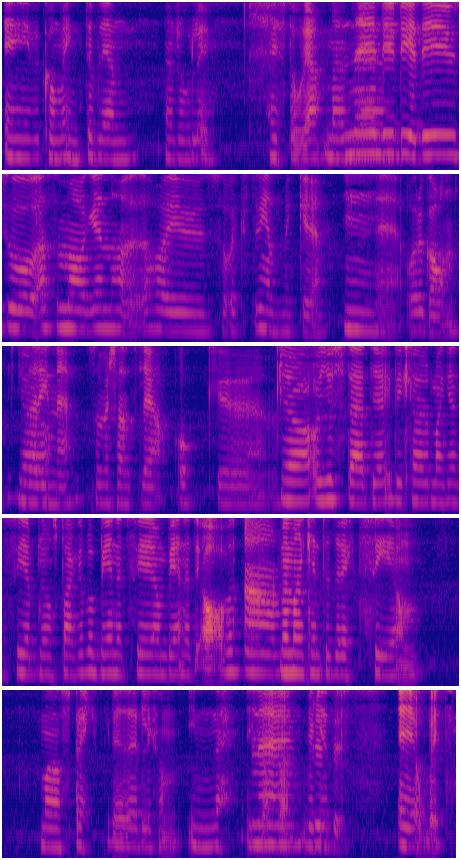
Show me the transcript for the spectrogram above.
eh, kommer inte bli en, en rolig historia. Men, Nej, det är ju eh, det. Det är ju så, alltså magen har, har ju så extremt mycket mm. eh, organ Ja. där inne som är känsliga och... Eh, Ja, och just det att det är klart att man kan se, blir hon sparkad på benet ser jag om benet är av. ja. Men man kan inte direkt se om man har spräckt grejer liksom inne i kroppen. Nej, vilket precis. Är jobbigt.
